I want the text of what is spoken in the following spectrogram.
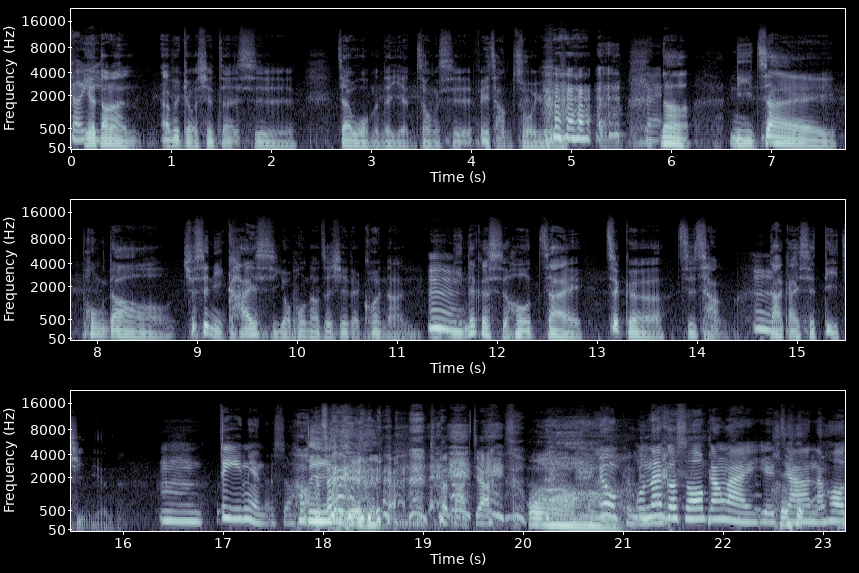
可以。因为当然，Abigail 现在是在我们的眼中是非常卓越。对。那你在碰到，就是你开始有碰到这些的困难，嗯，你那个时候在这个职场，嗯，大概是第几年？嗯，第一年的时候，第一年要打架 哇！因为我那个时候刚来野家，然后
